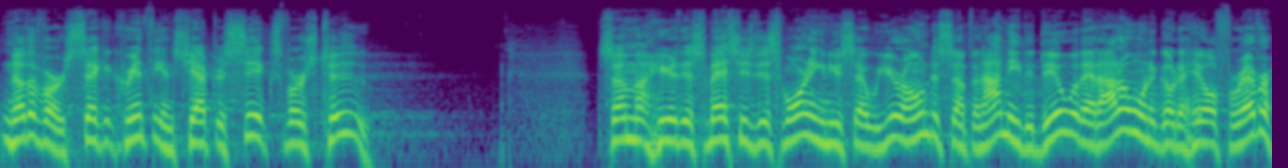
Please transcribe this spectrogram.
Another verse, 2 Corinthians chapter 6, verse 2. Some hear this message this morning and you say, Well, you're on to something. I need to deal with that. I don't want to go to hell forever.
